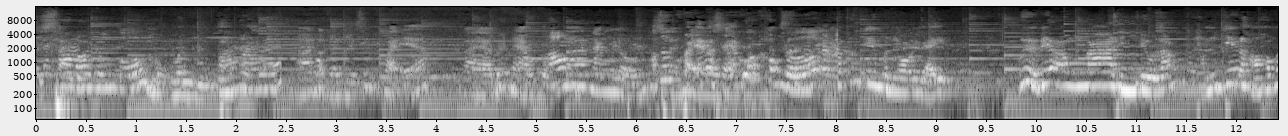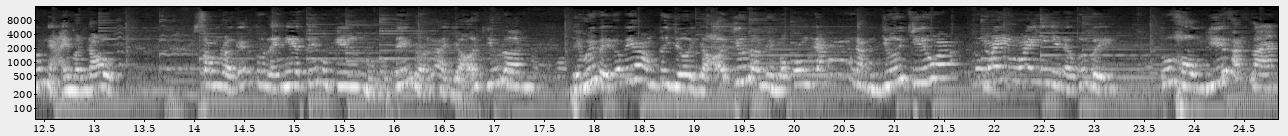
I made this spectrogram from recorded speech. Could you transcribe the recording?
Thì sao đôi nhân tố một mình ta à, thật là nhiều sức khỏe và lúc nào cũng Không. năng lượng. Sức là khỏe là sẽ có không được. Cứ khi mình ngồi dậy quý vị biết ông ma thì nhiều lắm thậm chí là họ không có ngại mình đâu. Xong rồi cái tôi lại nghe tiếng một kia một, một tiếng nữa là dở chiếu lên. Thì quý vị có biết không tôi vừa dở chiếu lên thì một con rắn nằm dưới chiếu á nó quay quay như vậy nè quý vị. Tôi hồn vía thất lạc.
